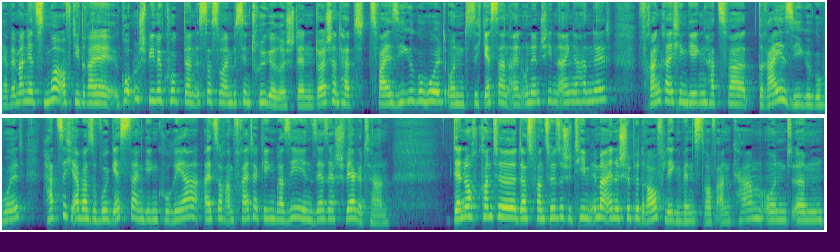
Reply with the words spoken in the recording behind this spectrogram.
Ja, wenn man jetzt nur auf die drei Gruppenspiele guckt, dann ist das so ein bisschen trügerisch, denn Deutschland hat zwei Siege geholt und sich gestern ein Unentschieden eingehandelt. Frankreich hingegen hat zwar drei Siege geholt, hat sich aber sowohl gestern gegen Korea als auch am Freitag gegen Brasilien sehr, sehr schwer getan. Dennoch konnte das französische Team immer eine Schippe drauflegen, wenn es drauf ankam. Und ähm,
